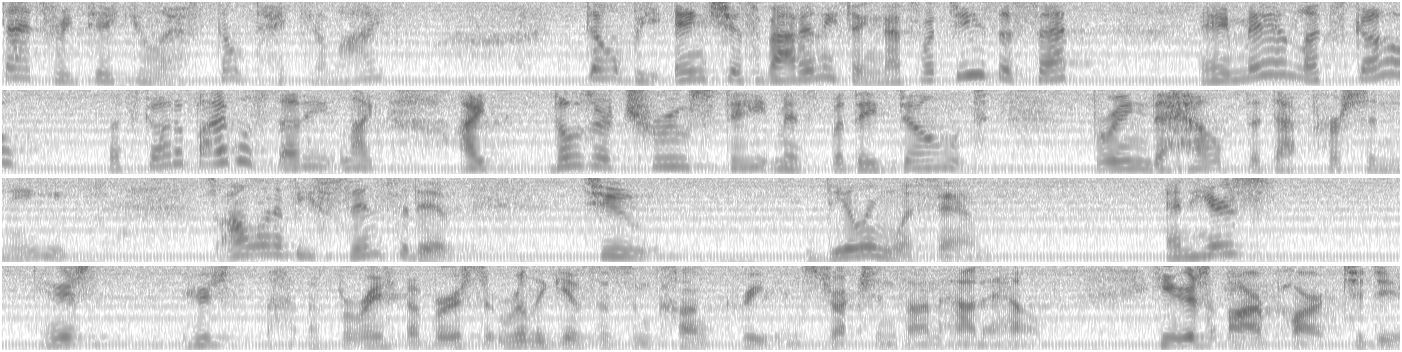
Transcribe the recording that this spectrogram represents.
That's ridiculous. Don't take your life. Don't be anxious about anything. That's what Jesus said. Amen. Let's go. Let's go to Bible study. Like I those are true statements, but they don't bring the help that that person needs. So I want to be sensitive to dealing with them. And here's, here's, here's a, verse that really gives us some concrete instructions on how to help. Here's our part to do.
